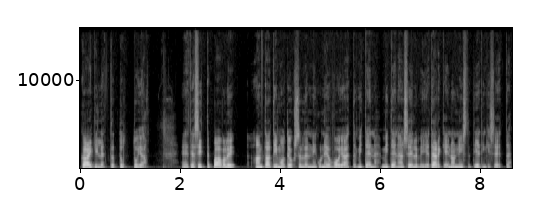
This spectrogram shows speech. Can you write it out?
kaikille tuttuja. Et ja sitten Paavali antaa Timoteukselle niin kuin neuvoja, että miten, miten hän selviää. Ja tärkein on niistä tietenkin se, että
